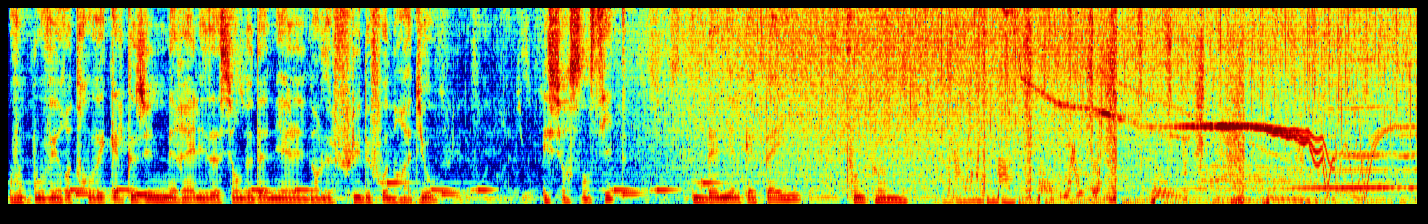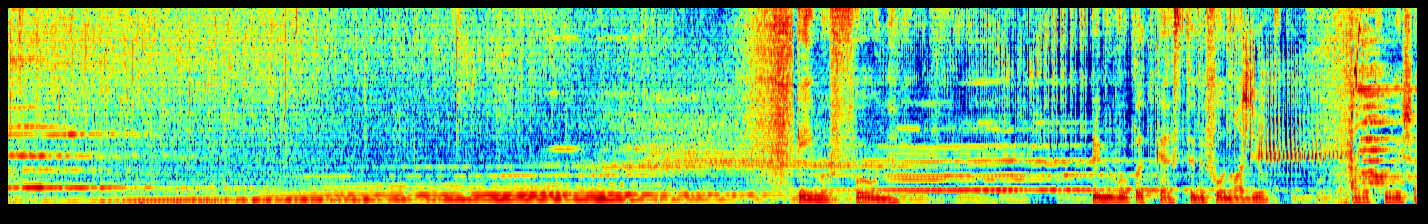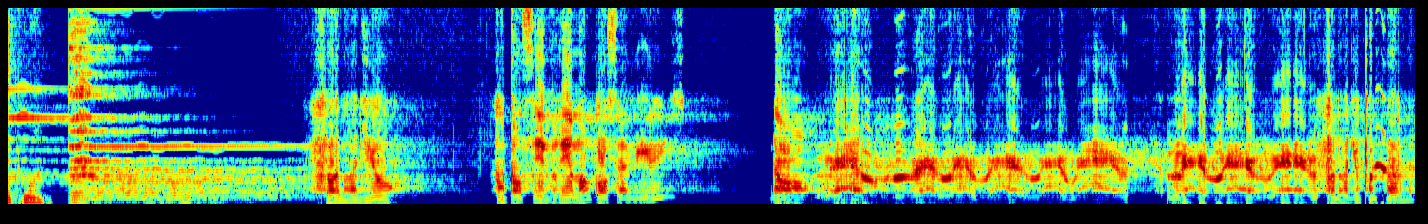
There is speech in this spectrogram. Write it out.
Vous pouvez retrouver quelques-unes des réalisations de Daniel dans le flux de Faune Radio et sur son site danielcapeille.com. Game of Faune. Le nouveau podcast de Faune Radio à retrouver chaque mois. Fun Radio. Vous pensez vraiment qu'on s'amuse? Non. Funradio.com.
